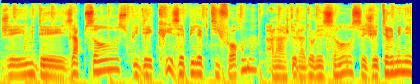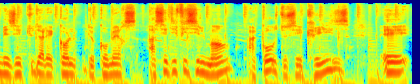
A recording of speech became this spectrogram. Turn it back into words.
j'ai eu des absences puis des crises épileptiformes à l'âge de l'adolescence et j'ai terminé mes études à l'école de commerce assez difficilement à cause de ces crises et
